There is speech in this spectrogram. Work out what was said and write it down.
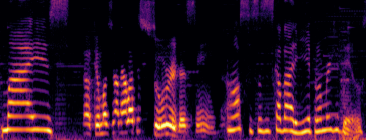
Mas. Não, tem uma janela absurda, assim. Nossa, essas escadarias, pelo amor de Deus.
